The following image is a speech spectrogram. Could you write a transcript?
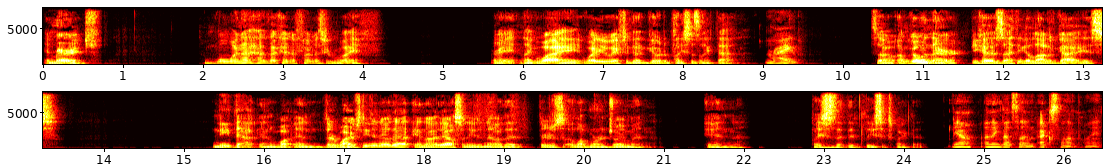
in marriage. Well, why not have that kind of fun with your wife? Right? Like, why? Why do we have to like go to places like that? right. So I'm going there because I think a lot of guys need that, and what and their wives need to know that, and they also need to know that there's a lot more enjoyment in places that they least expect it. Yeah, I think that's an excellent point.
